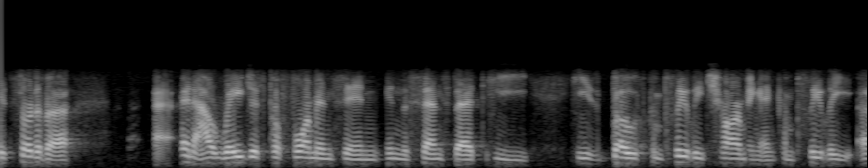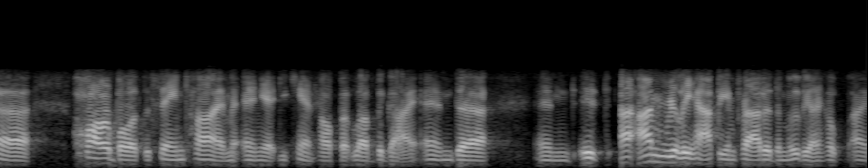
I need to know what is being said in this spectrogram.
it's sort of a an outrageous performance in in the sense that he he's both completely charming and completely uh horrible at the same time and yet you can't help but love the guy and uh and it I, I'm really happy and proud of the movie. I hope I,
